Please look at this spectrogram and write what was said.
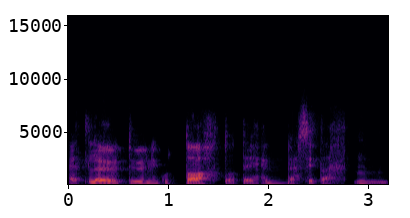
että löytyy niin kuin tahto tehdä sitä mm.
